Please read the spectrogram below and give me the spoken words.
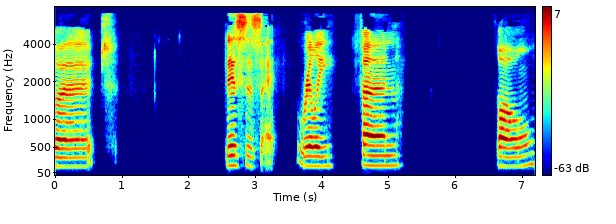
But this is a really fun bowl.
